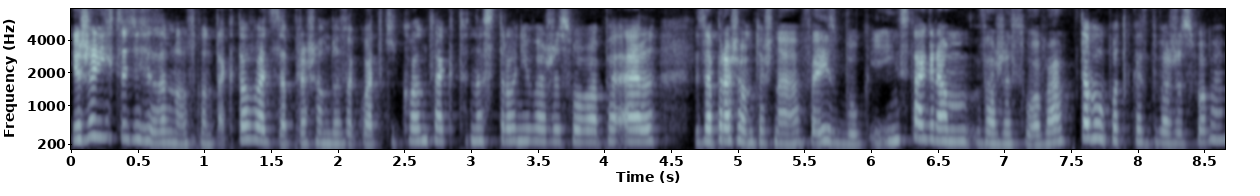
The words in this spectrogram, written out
Jeżeli chcecie się ze mną skontaktować, zapraszam do zakładki kontakt na stronie warzysłowa.pl. Zapraszam też na Facebook i Instagram Warzysłowa. To był podcast Warzysłowa.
